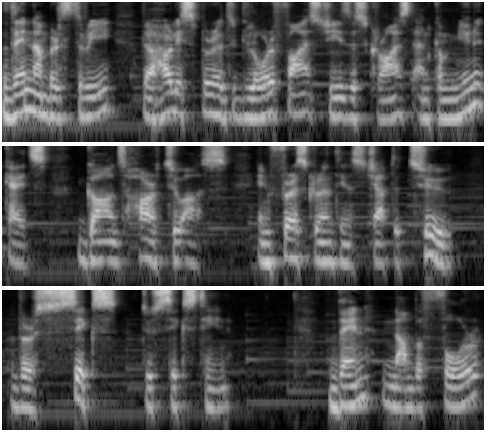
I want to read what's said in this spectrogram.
then number 3 the holy spirit glorifies jesus christ and communicates god's heart to us. In 1 corinthians chapter 2 verse 6 to 16 then, number four,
